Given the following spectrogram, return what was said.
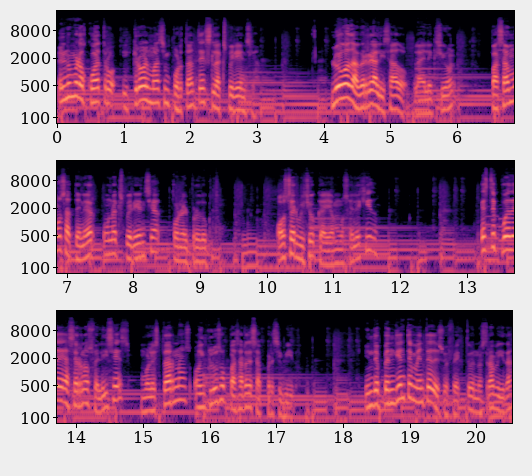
El número 4, y creo el más importante, es la experiencia. Luego de haber realizado la elección, pasamos a tener una experiencia con el producto o servicio que hayamos elegido. Este puede hacernos felices, molestarnos o incluso pasar desapercibido. Independientemente de su efecto en nuestra vida,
